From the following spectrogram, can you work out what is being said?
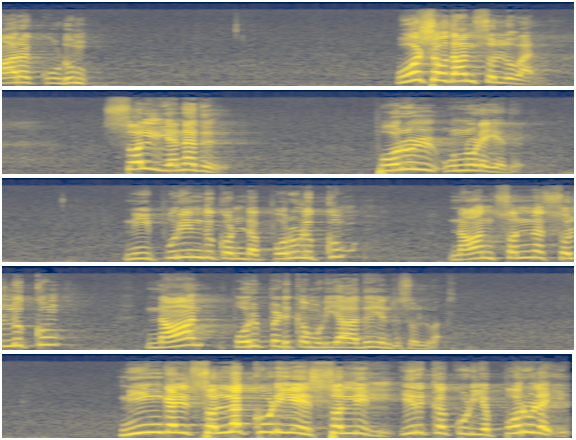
மாறக்கூடும். ஓஷோ தான் சொல்லுவார் சொல் எனது. பொருள் உன்னுடையது. நீ புரிந்து கொண்ட பொருளுக்கும் நான் சொன்ன சொல்லுக்கும் நான் பொறுப்பெடுக்க முடியாது என்று சொல்வார். நீங்கள் சொல்லக்கூடிய சொல்லில் இருக்கக்கூடிய பொருளை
